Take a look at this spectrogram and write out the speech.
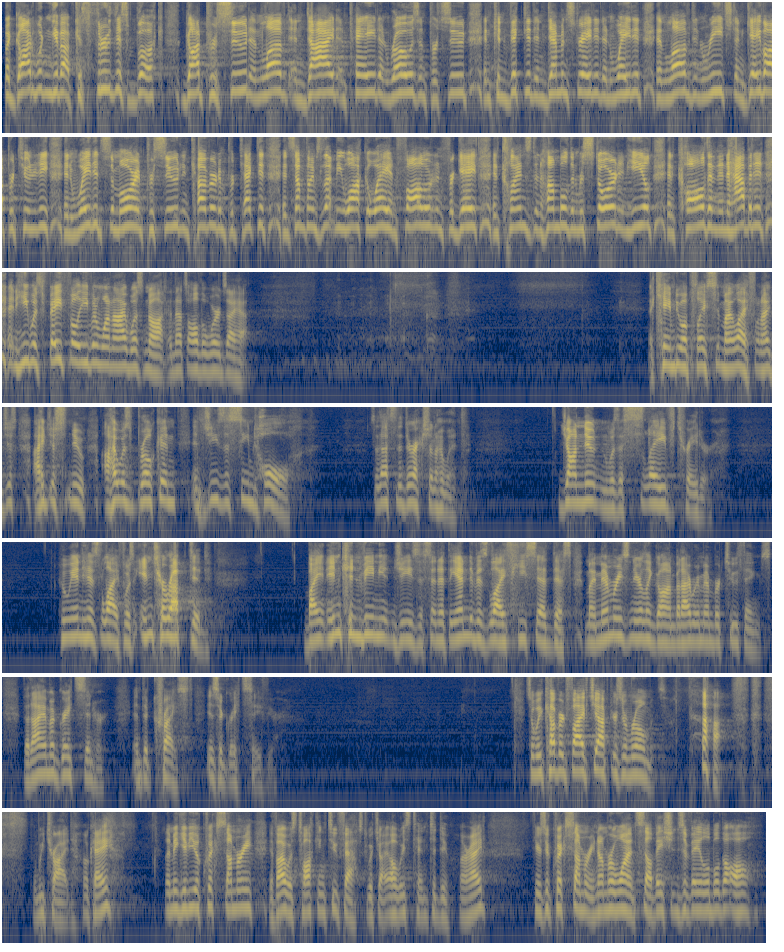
But God wouldn't give up because through this book, God pursued and loved and died and paid and rose and pursued and convicted and demonstrated and waited and loved and reached and gave opportunity and waited some more and pursued and covered and protected and sometimes let me walk away and followed and forgave and cleansed and humbled and restored and healed and called and inhabited. And He was faithful even when I was not. And that's all the words I have. I came to a place in my life when I just, I just knew I was broken and Jesus seemed whole. So that's the direction I went. John Newton was a slave trader who, in his life, was interrupted by an inconvenient Jesus. And at the end of his life, he said this My memory's nearly gone, but I remember two things that I am a great sinner and that Christ is a great Savior. So we covered five chapters of Romans. we tried, okay? Let me give you a quick summary if I was talking too fast, which I always tend to do, all right? Here's a quick summary. Number one, salvation is available to all.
